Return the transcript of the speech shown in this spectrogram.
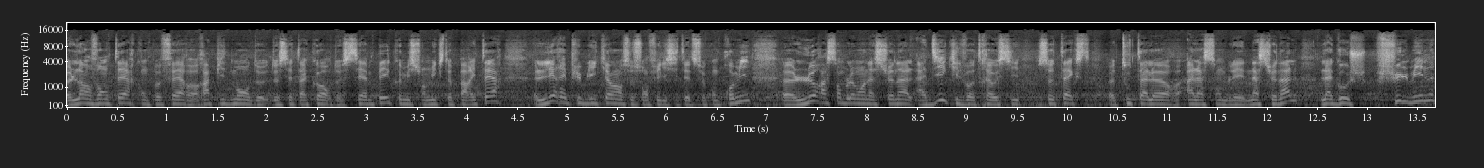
l'inventaire qu'on peut faire euh, rapidement de, cet accord de CMP, commission mixte paritaire. Les républicains se sont félicités de ce compromis. Euh, Le Rassemblement national a dit qu'il voterait aussi ce texte tout à l'heure à l'Assemblée nationale. La gauche fulmine.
